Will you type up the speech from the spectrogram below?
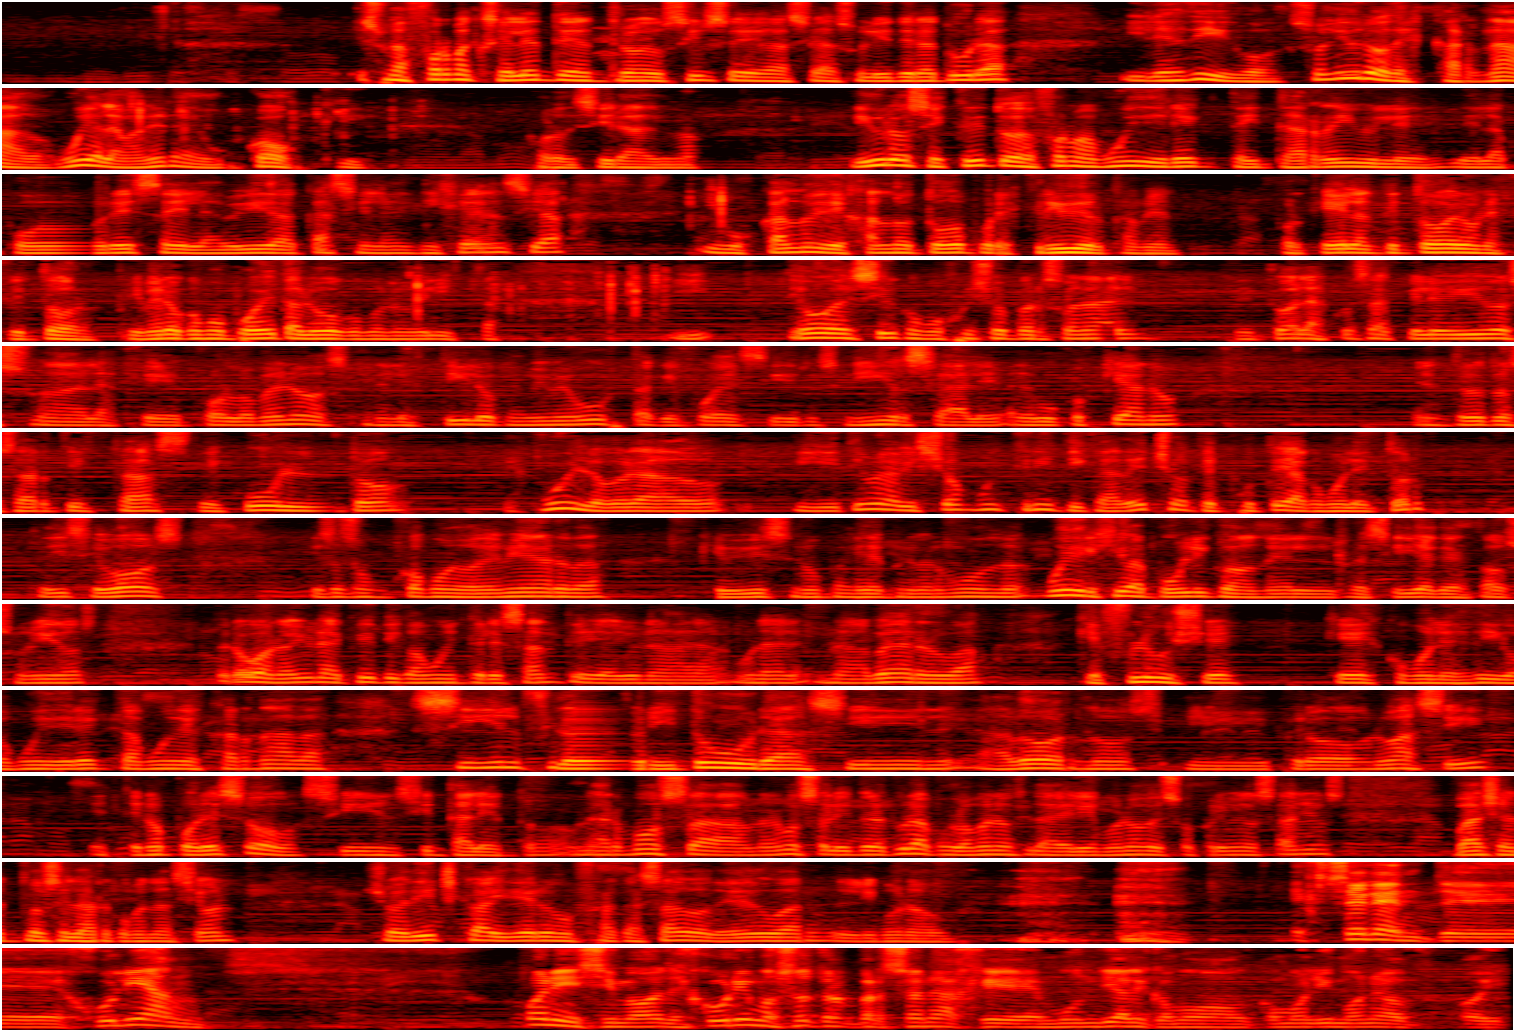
es una forma excelente de introducirse hacia su literatura. Y les digo, son libros descarnados, muy a la manera de Bukowski, por decir algo. Libros escritos de forma muy directa y terrible de la pobreza y la vida casi en la indigencia, y buscando y dejando todo por escribir también. Porque él ante todo era un escritor, primero como poeta, luego como novelista. Y debo decir como juicio personal, de todas las cosas que he leído, es una de las que, por lo menos en el estilo que a mí me gusta, que puede decir, sin irse al, al Bukowskiano, entre otros artistas de culto, es muy logrado y tiene una visión muy crítica. De hecho, te putea como lector, te dice vos que sos un cómodo de mierda, que vivís en un país del primer mundo, muy dirigido al público donde él residía, que es Estados Unidos. Pero bueno, hay una crítica muy interesante y hay una, una, verba que fluye, que es, como les digo, muy directa, muy descarnada, sin florituras, sin adornos, y, pero no así, este, no por eso, sin, talento. Una hermosa, una hermosa literatura, por lo menos la de Limonov de esos primeros años. Vaya entonces la recomendación. Jodichka y Diario de un fracasado de Edward Limonov. Excelente, Julián. Buenísimo, descubrimos otro personaje mundial como, como Limonov hoy.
